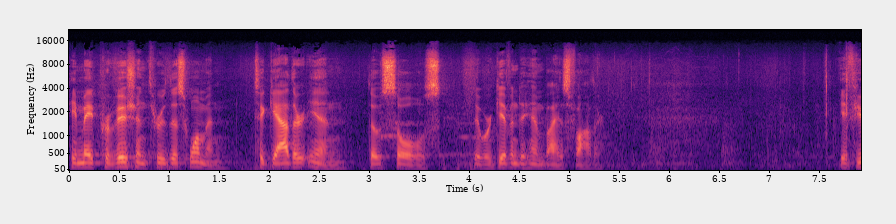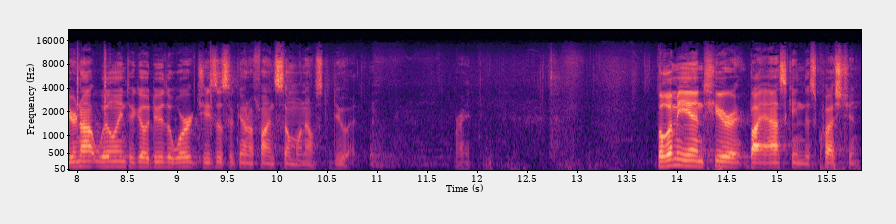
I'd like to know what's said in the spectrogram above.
He made provision through this woman to gather in those souls that were given to him by his Father. If you're not willing to go do the work, Jesus is going to find someone else to do it. Right? But let me end here by asking this question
